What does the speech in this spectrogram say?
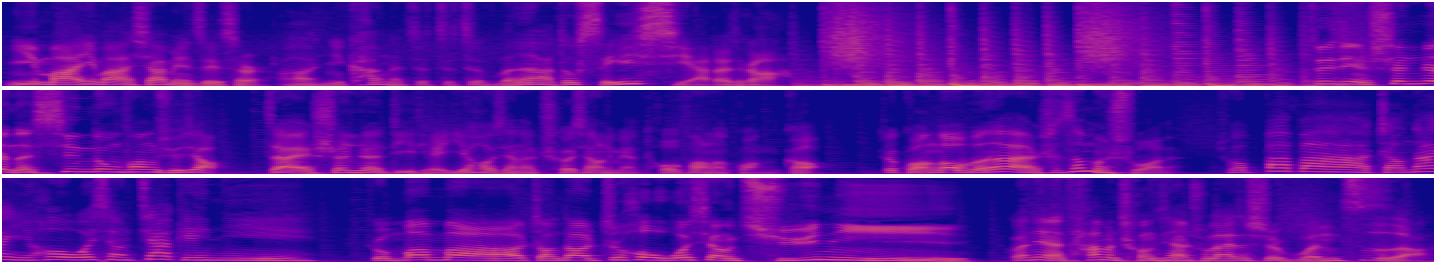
你骂一骂下面这事儿啊！你看看这这这文案都谁写的？这个最近深圳的新东方学校在深圳地铁一号线的车厢里面投放了广告。这广告文案是这么说的：说爸爸长大以后我想嫁给你；说妈妈长大之后我想娶你。关键他们呈现出来的是文字啊，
